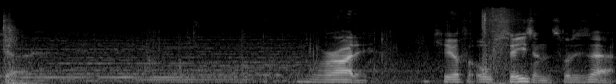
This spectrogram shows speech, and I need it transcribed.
okay. Alrighty. Cure for all seasons. What is that?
